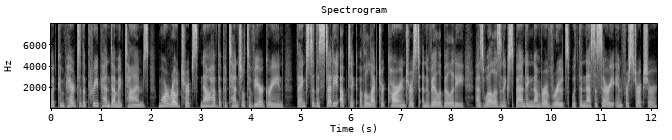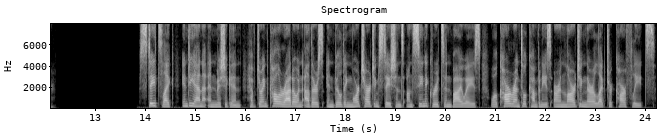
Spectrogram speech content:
But compared to the pre pandemic times, more road trips now have the potential to veer green, thanks to the steady uptick of electric car interest and availability, as well as an expanding number of routes with the necessary infrastructure. States like Indiana and Michigan have joined Colorado and others in building more charging stations on scenic routes and byways, while car rental companies are enlarging their electric car fleets.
